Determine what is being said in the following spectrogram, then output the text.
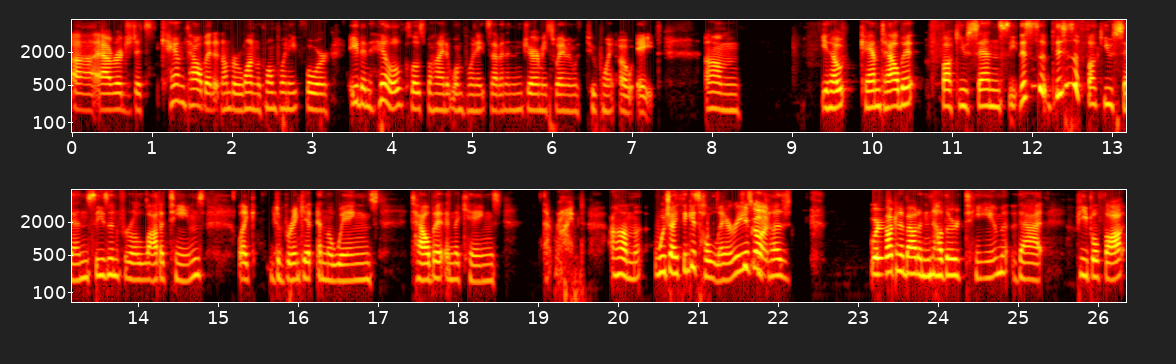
uh averaged it's Cam Talbot at number 1 with 1.84, Adin Hill close behind at 1.87 and then Jeremy Swayman with 2.08. Um you know, Cam Talbot, fuck you send. Se- this is a this is a fuck you send season for a lot of teams, like. DeBrincat and the Wings, Talbot and the Kings. That rhymed. Um, which I think is hilarious because we're talking about another team that people thought,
